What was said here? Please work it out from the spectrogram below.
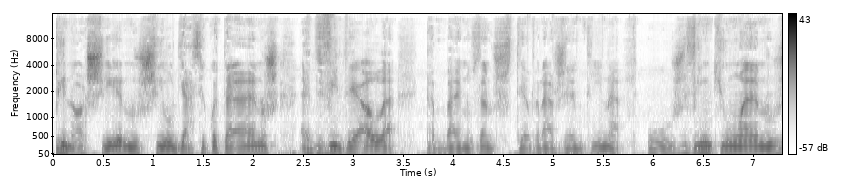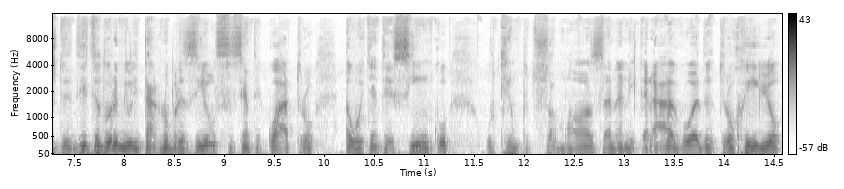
Pinochet no Chile de há 50 anos, a de Videla também nos anos 70 na Argentina, os 21 anos de ditadura militar no Brasil, 64 a 85, o tempo de Somoza na Nicarágua, de Trujillo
